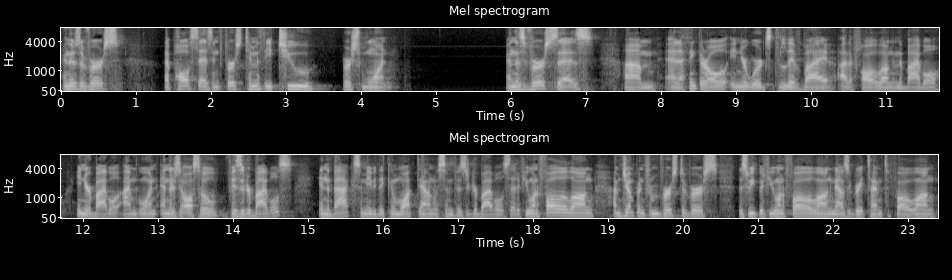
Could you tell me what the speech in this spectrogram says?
And there's a verse that Paul says in 1 Timothy 2, verse 1. And this verse says, um, and I think they're all in your words to live by, either follow along in the Bible, in your Bible, I'm going, and there's also visitor Bibles in the back, so maybe they can walk down with some visitor Bibles. That if you want to follow along, I'm jumping from verse to verse this week, but if you want to follow along, now's a great time to follow along.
